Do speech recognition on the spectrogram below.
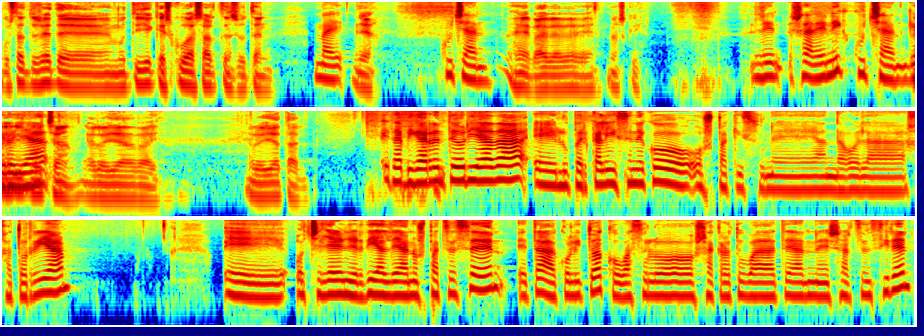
Gustatu zait, eh, mutilek eskua sartzen zuten. bai, Ja. kutxan. Eh, bai, bai, bai, bai, noski. Lehen, osea, lehenik kutxan, gero Lehenik ja... kutxan, gero ja, bai. Gero ja tal. Eta bigarren teoria da, e, Luperkali izeneko ospakizunean dagoela jatorria. E, Otxailaren erdialdean ospatze zen, eta akolitoak kobazulo sakratu batean e, sartzen ziren,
